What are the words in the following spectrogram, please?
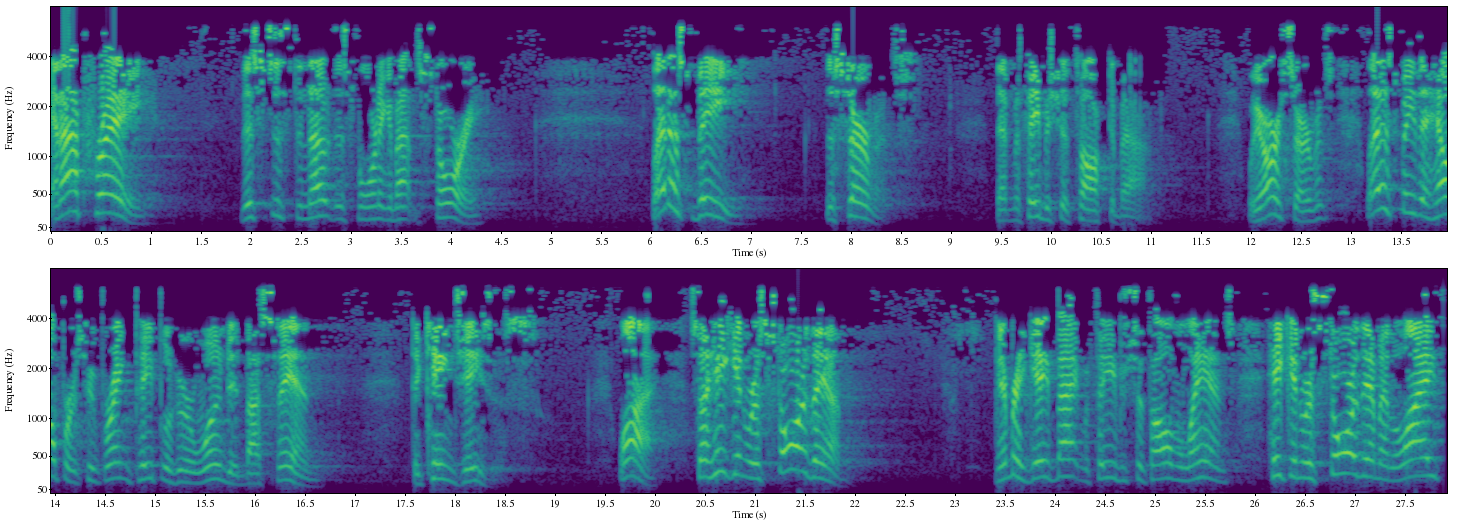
And I pray, this is just a note this morning about the story. Let us be the servants that Mephibosheth talked about. We are servants. Let us be the helpers who bring people who are wounded by sin to King Jesus. Why? So he can restore them. Remember, he gave back Mephibosheth all the lands. He can restore them in life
